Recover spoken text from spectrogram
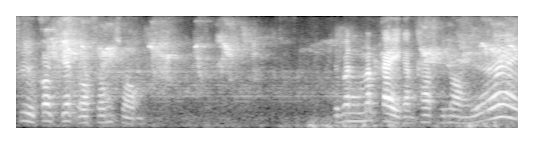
ซื้อก็เจ็ดออกสองสองแต่มันมันไก่กันครับพี่น้องเอ้ย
